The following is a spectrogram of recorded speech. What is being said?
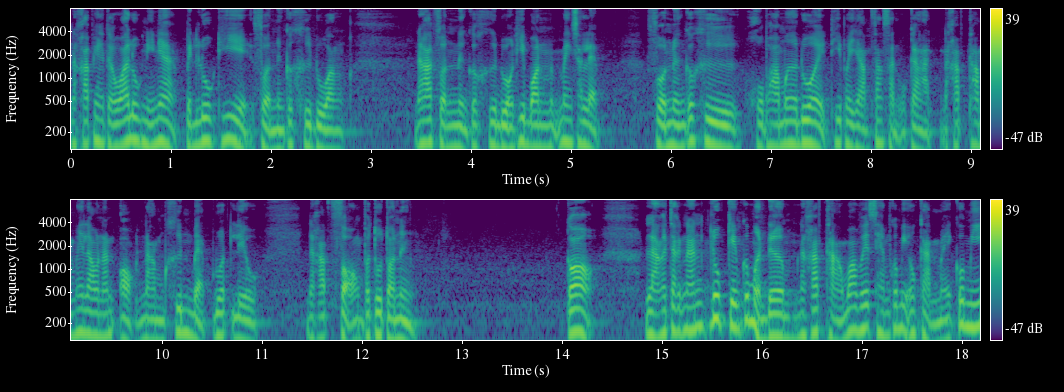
นะครับเพียงแต่ว่าลูกนี้เนี่ยเป็นลูกที่ส่วนหนึ่งก็คือดวงนะครับส่วนหนึ่งก็คือดวงที่บอลแม่งฉลับ ส่วนหนึ่งก็คือโคพาเมอร์ด้วยที่พยายามสร้างสรรค์โอกาสนะครับทำให้เรานั้นออกนำขึ้นแบบรวดเร็วนะครับสประตูต่อหนึ่งก็หลังจากนั้นรูปเกมก็เหมือนเดิมนะครับ ถามว่าเวสต์แฮมก็มีโอกาสไหมก็มี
